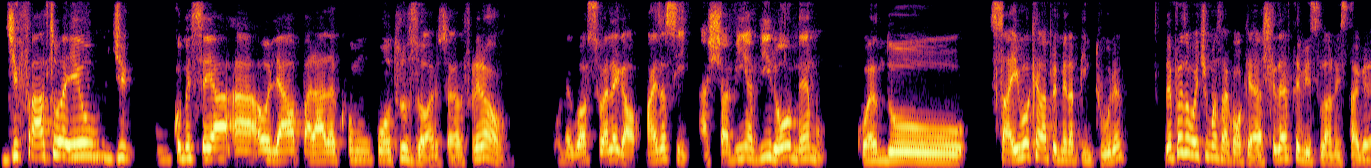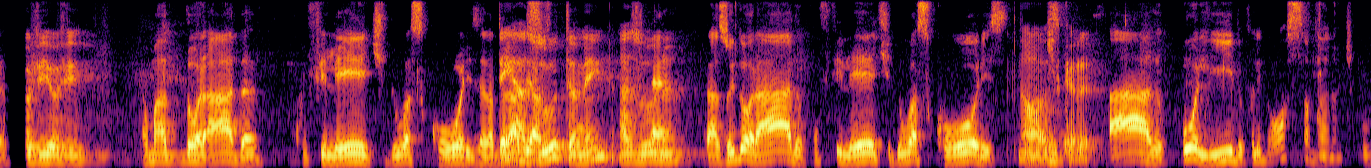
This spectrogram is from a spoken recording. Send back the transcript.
de fato, aí eu de... comecei a, a, olhar a parada com, com outros olhos. Tá? Eu falei, não, o negócio é legal. Mas assim, a chavinha virou mesmo quando saiu aquela primeira pintura. Depois eu vou te mostrar qual é. Acho que deve ter visto lá no Instagram. Eu vi, eu vi. É uma dourada com filete, duas cores. Era Tem azul, azul, também? Azul, é, né? Azul e dourado, com filete, duas cores. Nossa, cara. Polido. Falei, nossa, mano, tipo,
